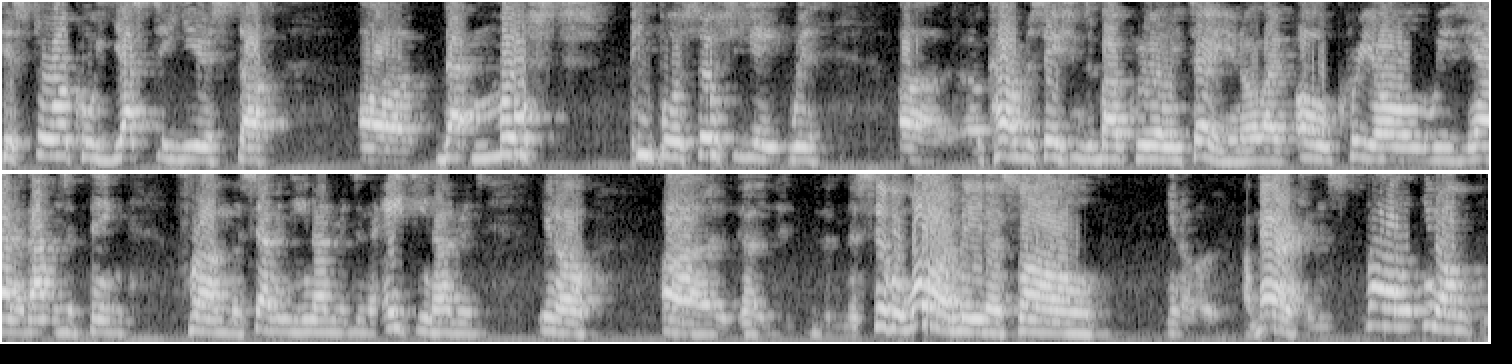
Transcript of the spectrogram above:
historical yesteryear stuff uh, that most people associate with uh, uh conversations about Creolite. You know, like, oh, Creole, Louisiana, that was a thing from the 1700s and the 1800s. You know, uh, uh, the, the Civil War made us all, you know, Americans. Well, you know,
